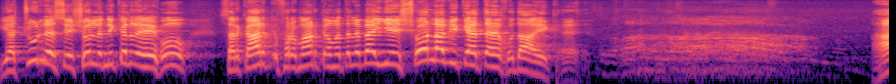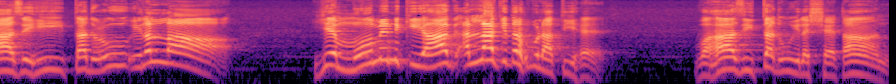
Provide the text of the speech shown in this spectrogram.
या चूल्हे से शोले निकल रहे हों, सरकार के फरमान का मतलब है, ये शोला भी कहता है, खुदा एक है। हाज ही तदू ये मोमिन की आग अल्लाह की तरफ़ बुलाती है। वहाजी तदू शैतान,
